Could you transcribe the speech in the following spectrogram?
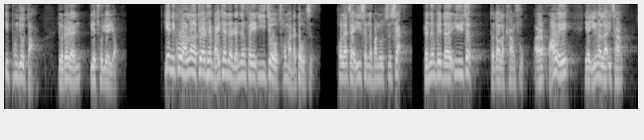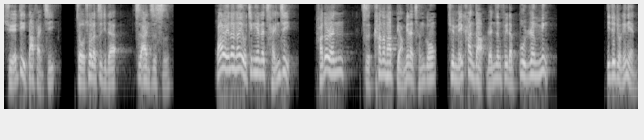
一碰就倒，有的人越挫越勇。夜里哭完了，第二天白天的任正非依旧充满了斗志。后来在医生的帮助之下，任正非的抑郁症得到了康复，而华为也迎来了一场绝地大反击，走出了自己的至暗之时。华为呢能有今天的成绩，好多人只看到他表面的成功，却没看到任正非的不认命。一九九零年，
